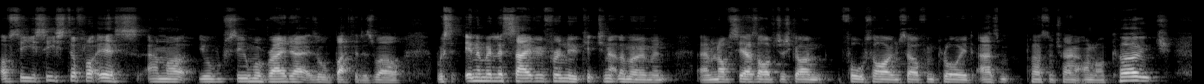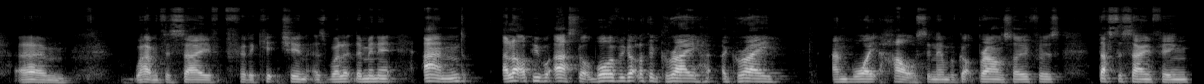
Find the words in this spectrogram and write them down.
obviously you see stuff like this and uh, you'll see my radiators all battered as well. We're in the middle of saving for a new kitchen at the moment. Um, and obviously as I've just gone full-time self-employed as personal trainer online coach, um, we're having to save for the kitchen as well at the minute. And a lot of people ask, like, why have we got like a grey, a grey and white house and then we've got brown sofas? That's the same thing.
